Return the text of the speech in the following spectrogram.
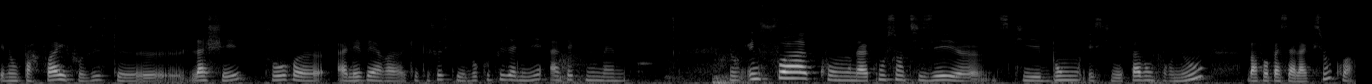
Et donc, parfois, il faut juste euh, lâcher pour euh, aller vers quelque chose qui est beaucoup plus aligné avec nous-mêmes. Donc, une fois qu'on a conscientisé ce qui est bon et ce qui n'est pas bon pour nous, bah, faut passer à l'action, quoi.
